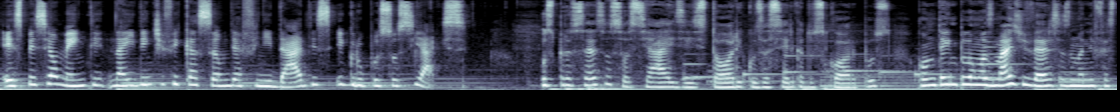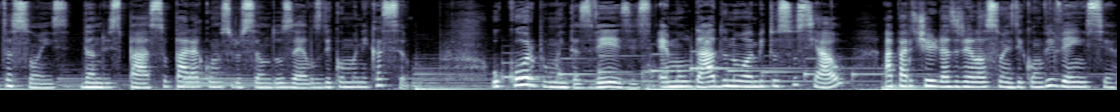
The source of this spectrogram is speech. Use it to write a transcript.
especialmente na identificação de afinidades e grupos sociais. Os processos sociais e históricos acerca dos corpos contemplam as mais diversas manifestações, dando espaço para a construção dos elos de comunicação. O corpo, muitas vezes, é moldado no âmbito social a partir das relações de convivência.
